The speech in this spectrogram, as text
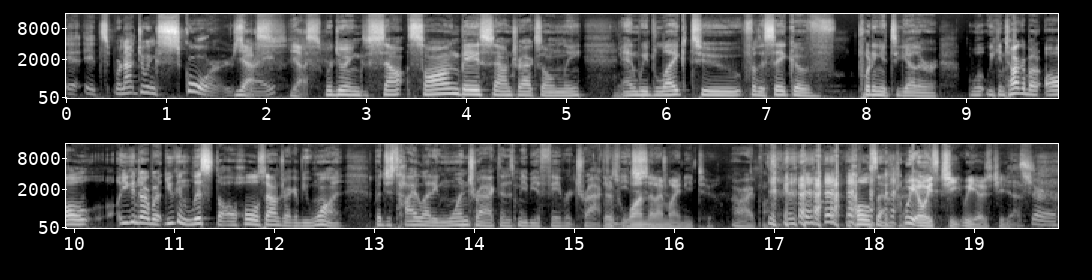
it, it's we're not doing scores, Yes, right? Yes. We're doing so- song-based soundtracks only, and we'd like to, for the sake of putting it together, well, we can talk about all. You can talk about. You can list the whole soundtrack if you want, but just highlighting one track that is maybe a favorite track. There's from each one that I might need to. All right, fine. the whole soundtrack. We always cheat. We always cheat. Sure.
